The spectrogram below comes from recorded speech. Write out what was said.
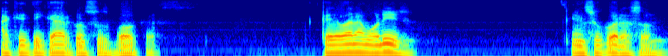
a criticar con sus bocas, pero van a morir en su corazón.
